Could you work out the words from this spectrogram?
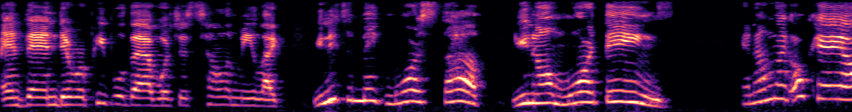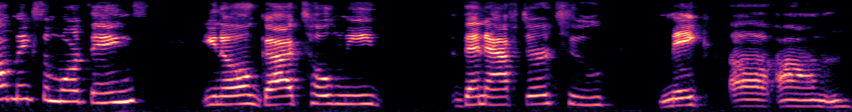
And then there were people that were just telling me like, you need to make more stuff, you know, more things. And I'm like, okay, I'll make some more things. You know, God told me then after to make a um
